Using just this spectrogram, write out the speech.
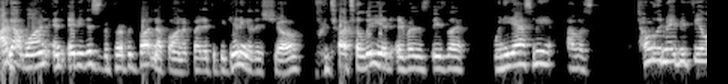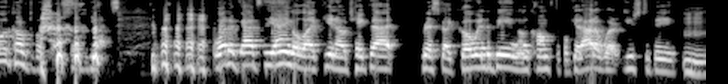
I got one, and maybe this is the perfect button up on it. But at the beginning of this show, we talked to Lee, and, and he's like, when he asked me, I was totally made me feel uncomfortable. So I said, yes. what if that's the angle? Like, you know, take that risk, like go into being uncomfortable, get out of what it used to be, hmm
